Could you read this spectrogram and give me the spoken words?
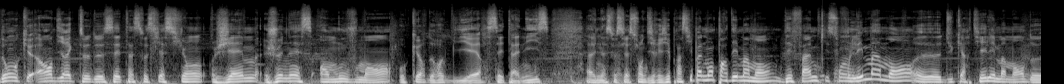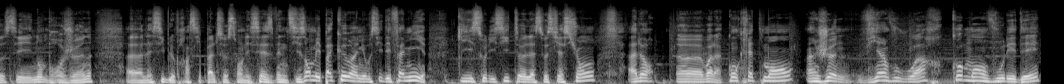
Donc, en direct de cette association J'aime, Jeunesse en Mouvement, au cœur de Roquebillière, c'est à Nice. Une association dirigée principalement par des mamans, des femmes qui sont les mamans euh, du quartier, les mamans de ces nombreux jeunes. Euh, la cible principale, ce sont les 16-26 ans, mais pas que, hein, il y a aussi des familles qui sollicitent l'association. Alors, euh, voilà, concrètement, un jeune vient vous voir, comment vous l'aider?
